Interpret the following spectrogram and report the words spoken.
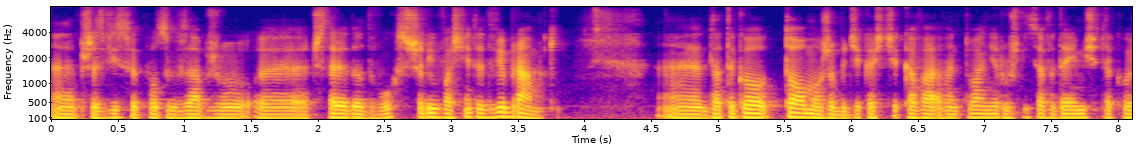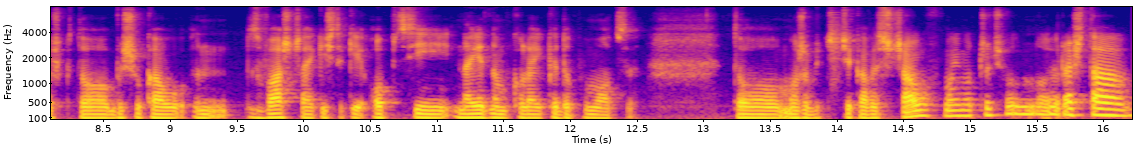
E, przez Wisłę Płock w Zabrzu 4 e, do 2 strzelił właśnie te dwie bramki. E, dlatego to może być jakaś ciekawa ewentualnie różnica, wydaje mi się, dla kogoś, kto by szukał zwłaszcza jakiejś takiej opcji na jedną kolejkę do pomocy to może być ciekawy strzał w moim odczuciu. No reszta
